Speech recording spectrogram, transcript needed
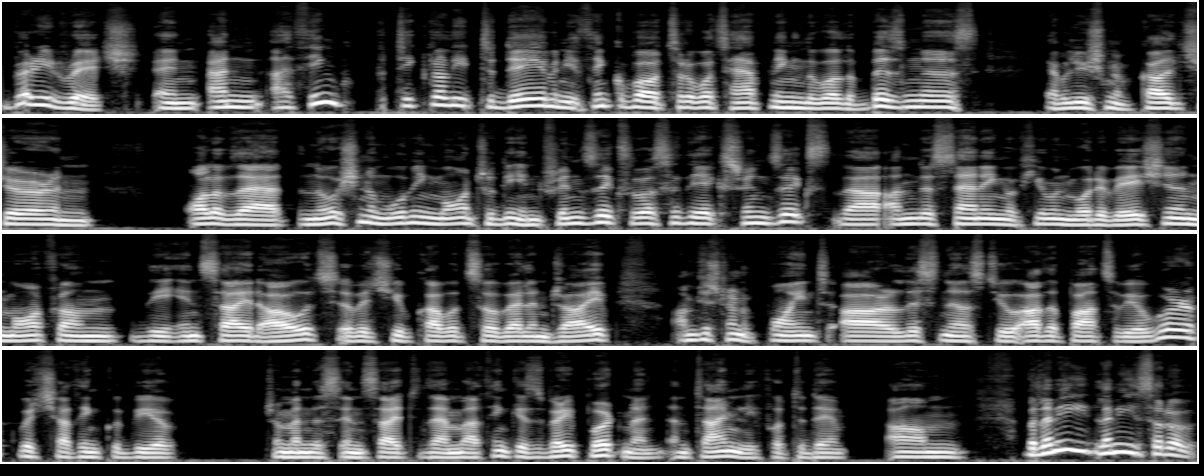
very rich. And and I think particularly today, when you think about sort of what's happening in the world of business, evolution of culture, and all of that, the notion of moving more to the intrinsics versus the extrinsics, the understanding of human motivation more from the inside out, which you've covered so well in Drive. I'm just trying to point our listeners to other parts of your work, which I think could be a tremendous insight to them. I think is very pertinent and timely for today. Um, but let me let me sort of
